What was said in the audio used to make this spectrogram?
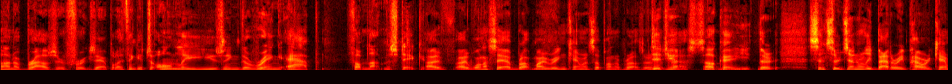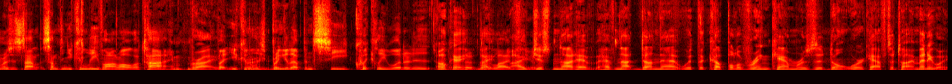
on a browser, for example. I think it's only using the Ring app, if I'm not mistaken. I've, I want to say I brought my Ring cameras up on a browser. Did you? Past. Okay. They're, since they're generally battery powered cameras, it's not something you can leave on all the time. Right, But you can at right. least bring it up and see quickly what it is. you know, Okay, the- the I, I just not have have not done that with the couple of ring cameras that don't work half the time. Anyway,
